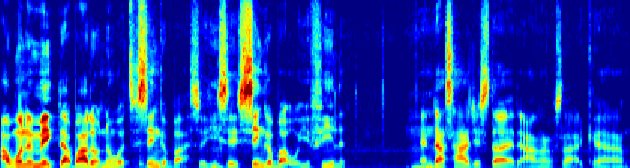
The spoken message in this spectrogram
I want to make that, but I don't know what to sing about. So he Mm. said, sing about what you're feeling. Mhm. And that's how I just started. And I was like, um,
